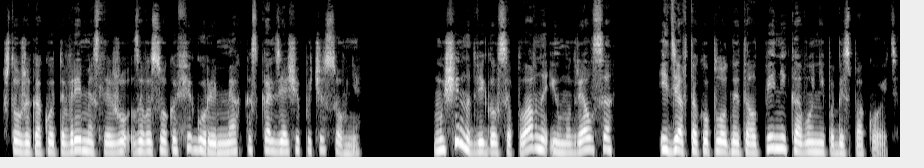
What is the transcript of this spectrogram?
что уже какое-то время слежу за высокой фигурой, мягко скользящей по часовне. Мужчина двигался плавно и умудрялся, идя в такой плотной толпе, никого не побеспокоить.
